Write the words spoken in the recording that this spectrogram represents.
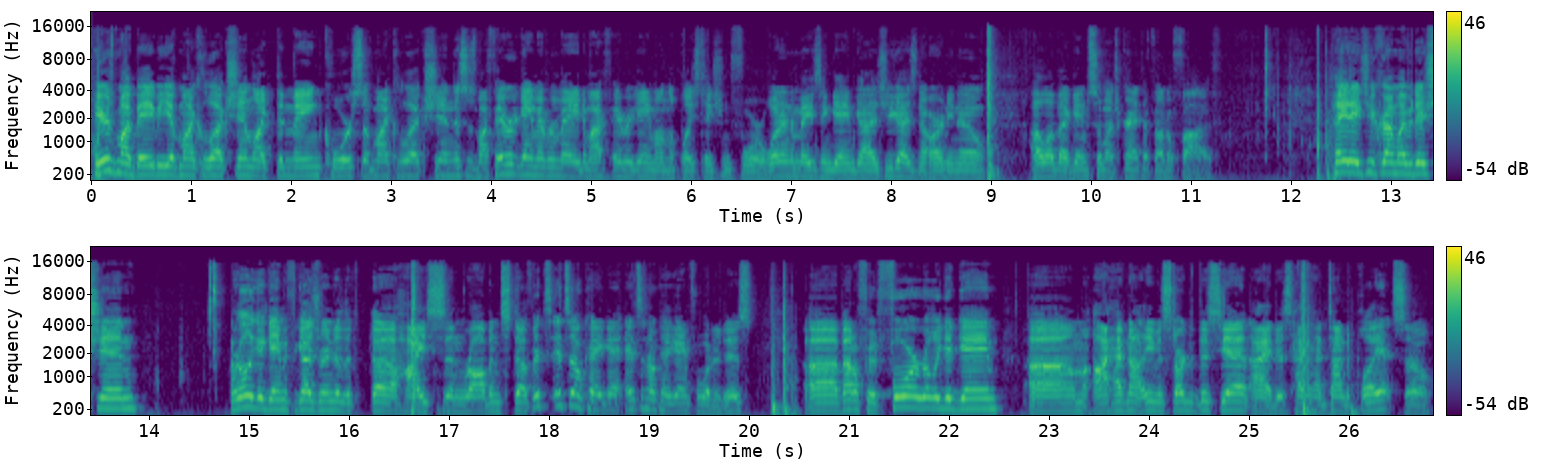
Here's my baby of my collection, like the main course of my collection. This is my favorite game ever made and my favorite game on the PlayStation 4. What an amazing game, guys. You guys already know. I love that game so much. Grand Theft Auto 5. Payday 2 Crime Wave Edition really good game if you guys are into the uh, heists and robbing stuff. It's it's okay. It's an okay game for what it is. Uh, Battlefield 4, really good game. Um, I have not even started this yet. I just haven't had time to play it, so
